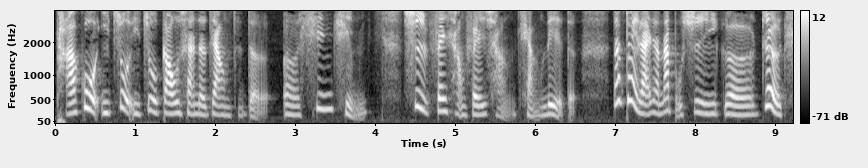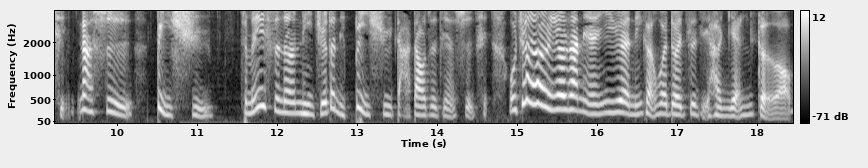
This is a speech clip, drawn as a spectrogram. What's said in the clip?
爬过一座一座高山的这样子的呃心情是非常非常强烈的。那对你来讲，那不是一个热情，那是必须。什么意思呢？你觉得你必须达到这件事情？我觉得二零二三年一月，你可能会对自己很严格哦。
